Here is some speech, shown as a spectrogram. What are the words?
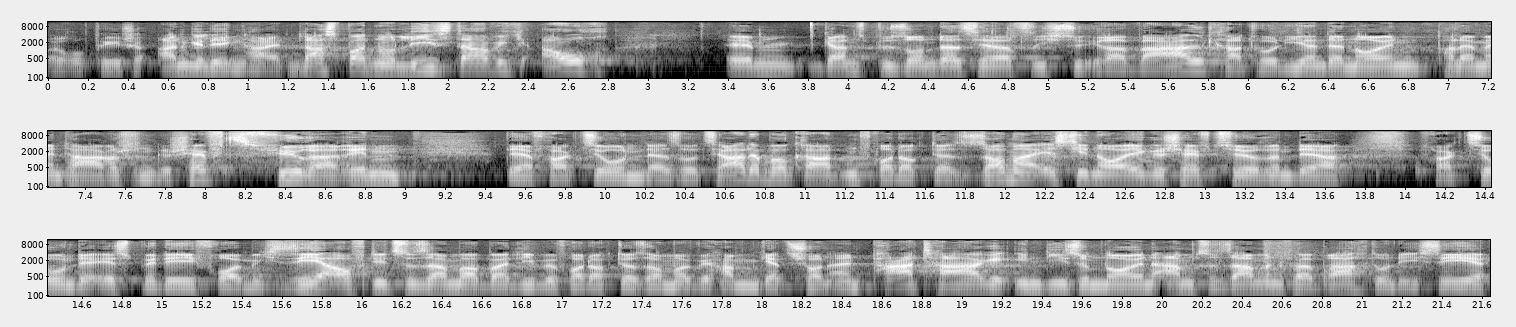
europäische Angelegenheiten. Last but not least darf ich auch ähm, ganz besonders herzlich zu Ihrer Wahl gratulieren, der neuen parlamentarischen Geschäftsführerin der Fraktion der Sozialdemokraten. Frau Dr. Sommer ist die neue Geschäftsführerin der Fraktion der SPD. Ich freue mich sehr auf die Zusammenarbeit, liebe Frau Dr. Sommer. Wir haben jetzt schon ein paar Tage in diesem neuen Amt zusammen verbracht, und ich sehe,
